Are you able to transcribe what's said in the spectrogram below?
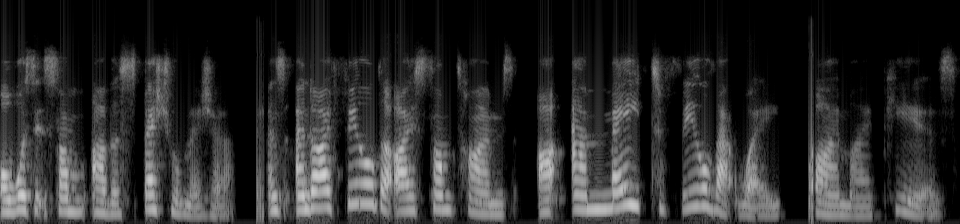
or was it some other special measure? And, and I feel that I sometimes are, am made to feel that way by my peers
